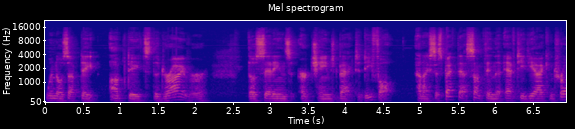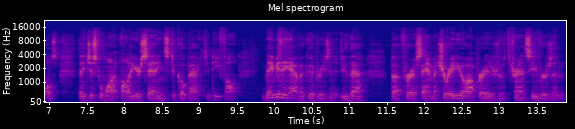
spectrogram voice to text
Windows Update updates the driver, those settings are changed back to default. And I suspect that's something that FTDI controls. They just want all your settings to go back to default. Maybe they have a good reason to do that, but for us amateur radio operators with transceivers and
